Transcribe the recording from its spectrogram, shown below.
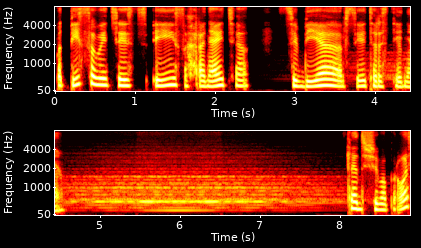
подписывайтесь и сохраняйте себе все эти растения. Следующий вопрос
